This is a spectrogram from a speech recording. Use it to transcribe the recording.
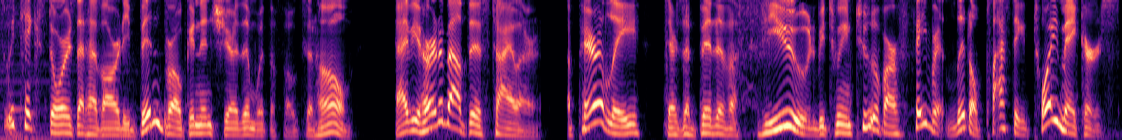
so we take stories that have already been broken and share them with the folks at home. Have you heard about this, Tyler? Apparently, there's a bit of a feud between two of our favorite little plastic toy makers.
